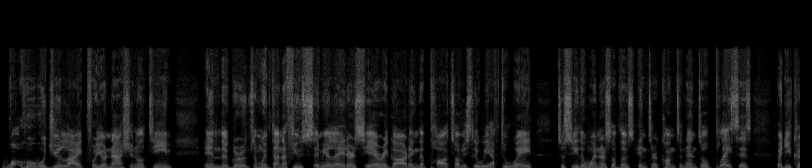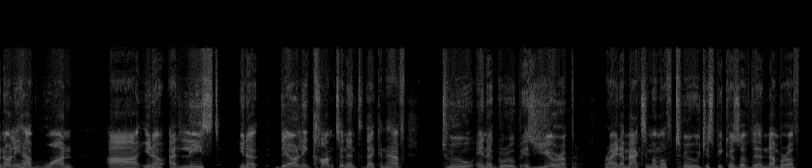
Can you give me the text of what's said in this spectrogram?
what, who would you like for your national team in the groups? And we've done a few simulators here regarding the pots. Obviously, we have to wait to see the winners of those intercontinental places, but you can only have one, uh, you know, at least, you know, the only continent that can have two in a group is Europe, right? A maximum of two just because of the number of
